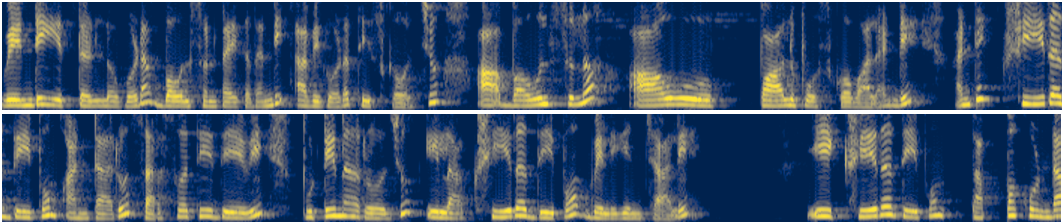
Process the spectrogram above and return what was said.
వెండి ఇత్తడిలో కూడా బౌల్స్ ఉంటాయి కదండి అవి కూడా తీసుకోవచ్చు. ఆ బౌల్స్లో ఆవు పాలు పోసుకోవాలండి. అంటే క్షీర దీపం అంటారు. సరస్వతీదేవి పుట్టినరోజు ఇలా క్షీర దీపం వెలిగించాలి. ఈ క్షీరదీపం తప్పకుండా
